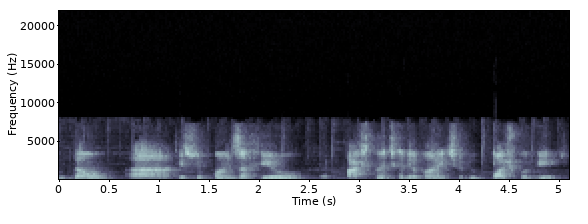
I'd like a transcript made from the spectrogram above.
Então, ah, isso impõe um desafio bastante relevante no pós-Covid,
